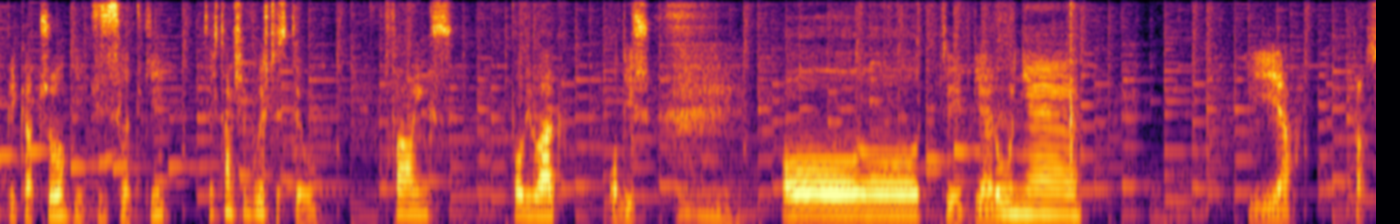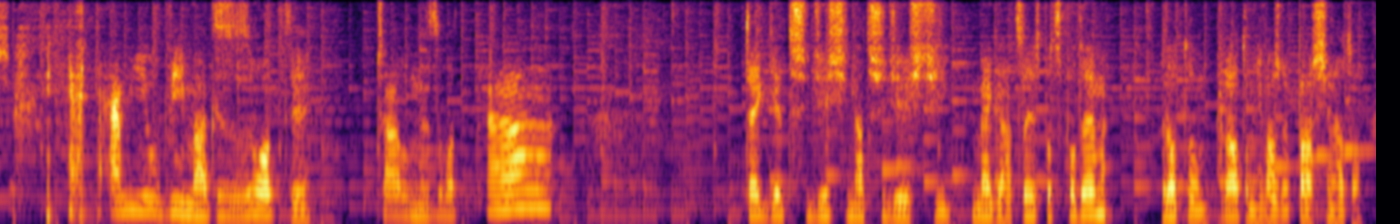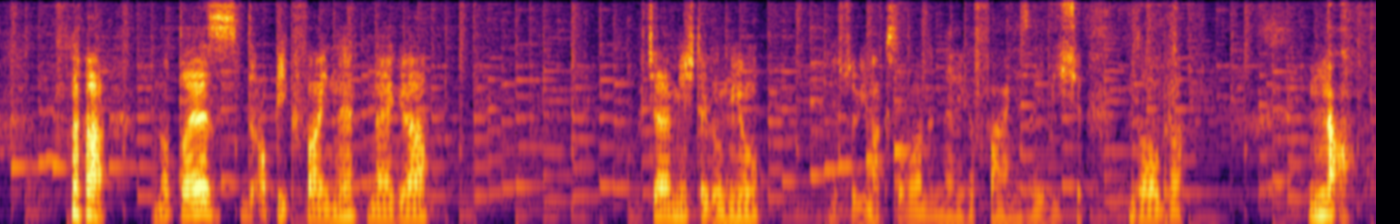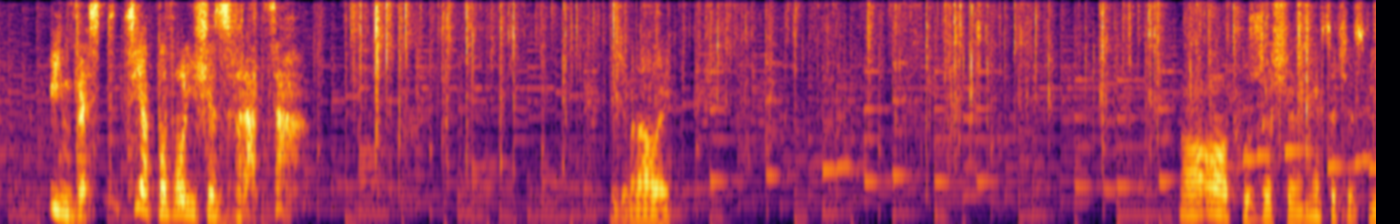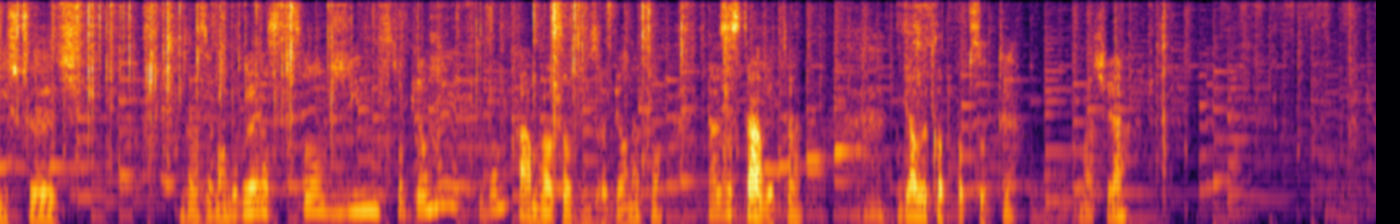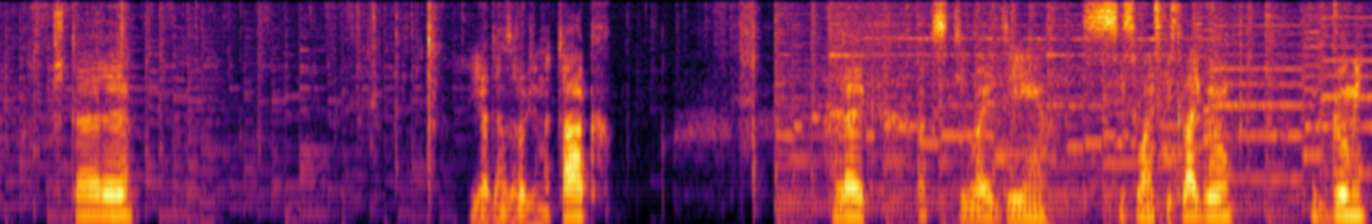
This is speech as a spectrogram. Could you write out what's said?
Pikachu, jakieś słodki. Coś tam się błyszczy z tyłu. Phalanx, Poliwag, Odish. O ty pierunie. Ja. Patrz. Miu Vimax złoty. Czarny złoty. A. TG30 na 30. Mega. Co jest pod spodem? Rotom. Rotom, nieważne. Patrzcie na to. No to jest dropik fajny. Mega. Chciałem mieć tego Mew. Jeszcze wymaksowany. Mega fajnie, zajebiście. Dobra. No. Inwestycja powoli się zwraca. Jedziemy dalej. O, otwórzże się. Nie chcę cię zniszczyć. Zaraz, ja mam w ogóle Rasojin zrobiony? Chyba mam Rasojin zrobione, to... Ale zostawię to. Biały kot popsuty. Macie. Cztery. Jeden zrobimy tak. Lake, Axty Lady, Sisłański Sligo, Gumi,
